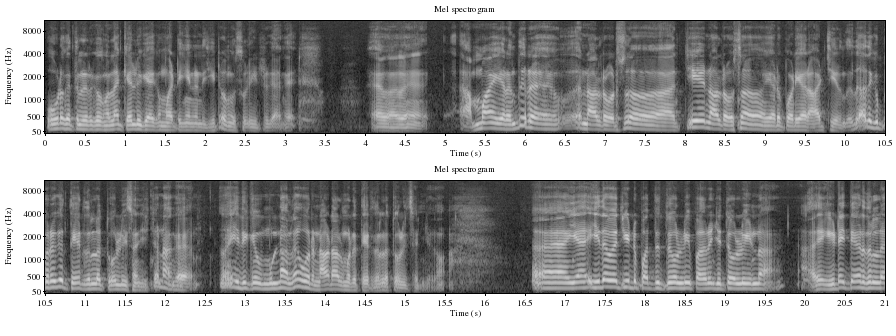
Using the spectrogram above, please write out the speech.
ஊடகத்தில் இருக்கவங்கெல்லாம் கேள்வி கேட்க மாட்டீங்கன்னு நினச்சிட்டு அவங்க சொல்லிகிட்டு இருக்காங்க. அம்மா இறந்து நாலரை வருஷம் ஆச்சு. நாலரை வருஷம் எடப்பாடியார் ஆட்சி இருந்தது. அதுக்கு பிறகு தேர்தலில் தோல்வி செஞ்சுட்டோம் நாங்கள் இதுக்கு முன்னால் ஒரு நாடாளுமன்ற தேர்தலில் தோல்வி செஞ்சோம். இதை வச்சுக்கிட்டு பத்து தோல்வி பதினஞ்சு தோல்வின்னா அது இடைத்தேர்தலில்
